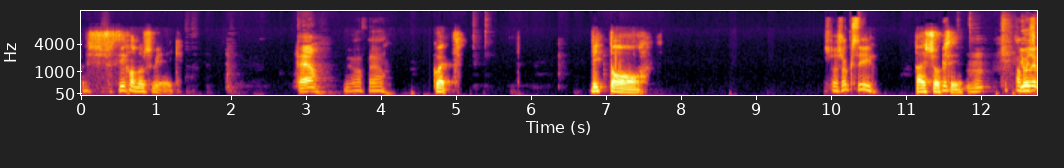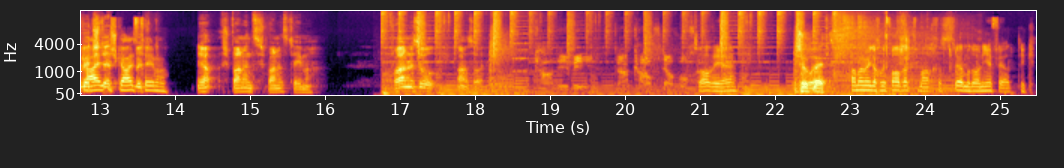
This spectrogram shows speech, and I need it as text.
das ist sicher noch schwierig. Fair. Ja, fair. Gut. Weiter. Das war schon gewesen. Das ist schon gewesen. Mhm. Aber Juri, ist geil, ist ein geiles willst- Thema. Ja, spannendes, spannendes Thema. Vor allem so. Ah, sorry. Sorry, ja. Schon gut. Aber wir müssen ein bisschen vorwärts machen, sonst sind wir da nie fertig.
